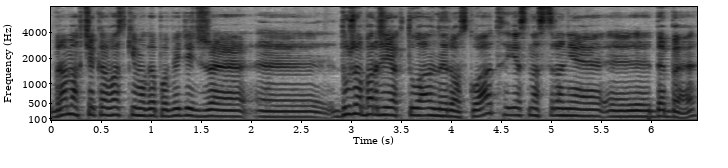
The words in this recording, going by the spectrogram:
w ramach ciekawostki mogę powiedzieć, że e, dużo bardziej aktualny rozkład jest na stronie e, DB.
